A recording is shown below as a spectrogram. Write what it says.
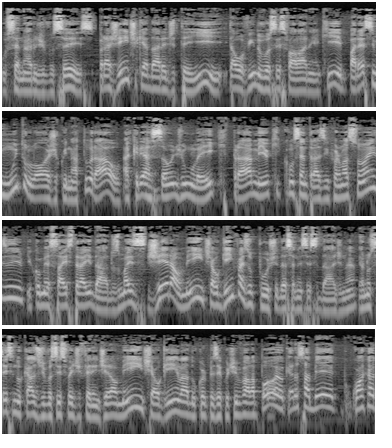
o cenário de vocês, pra gente que é da área de TI, tá ouvindo vocês falarem aqui, parece muito lógico e natural a criação de um lake para meio que concentrar as informações e, e, começar a extrair dados. Mas geralmente alguém faz o push dessa necessidade, né? Eu não sei se no caso de vocês foi diferente. Geralmente alguém lá do corpo executivo fala: pô, eu quero saber qual que é,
